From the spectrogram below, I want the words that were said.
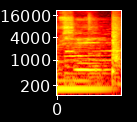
action.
